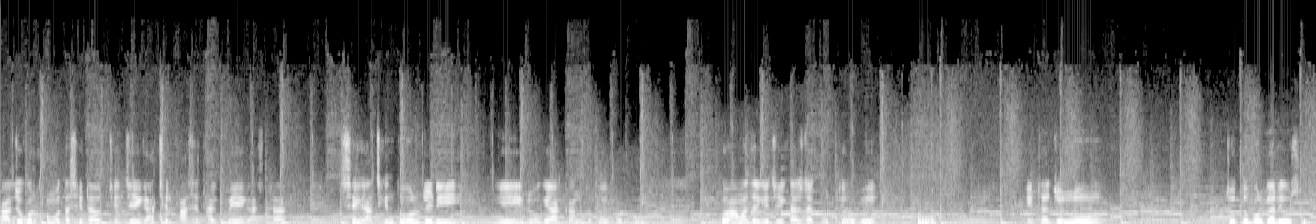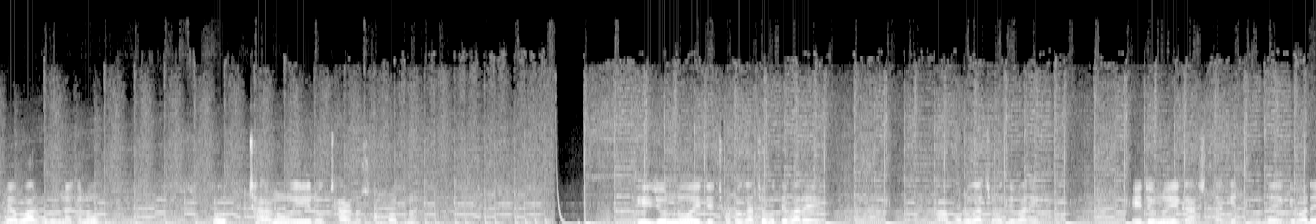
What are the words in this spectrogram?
কার্যকর ক্ষমতা সেটা হচ্ছে যে গাছের পাশে থাকবে এই গাছটা সেই গাছ কিন্তু অলরেডি এই রোগে আক্রান্ত হয়ে পড়বে। তো আমাদেরকে যে কাজটা করতে হবে, এটার জন্য যত প্রকারই ওষুধ ব্যবহার করুন না কেন, ও ছাড়ানো, এই রোগ ছাড়ানো সম্ভব নয়। এই জন্য এই যে ছোট গাছও হতে পারে বা বড় গাছও হতে পারে, এই জন্য এই গাছটাকে তুলে একেবারে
